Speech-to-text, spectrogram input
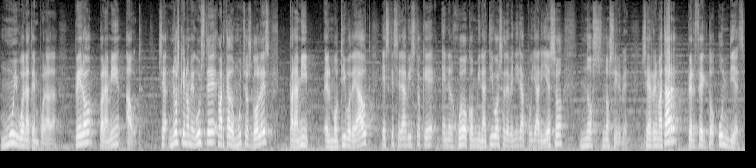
muy buena temporada, pero para mí out. O sea, no es que no me guste, ha marcado muchos goles, para mí el motivo de out es que se le ha visto que en el juego combinativo eso de venir a apoyar y eso no, no sirve. O sea, rematar, perfecto, un 10.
